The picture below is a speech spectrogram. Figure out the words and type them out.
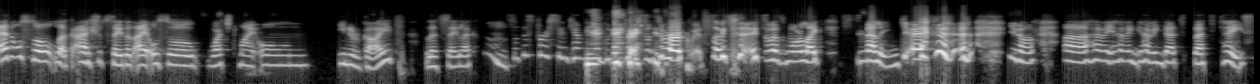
and also look i should say that i also watched my own inner guide let's say like hmm so this person can be a good person to work with. So it, it was more like smelling you know uh, having having having that that taste.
